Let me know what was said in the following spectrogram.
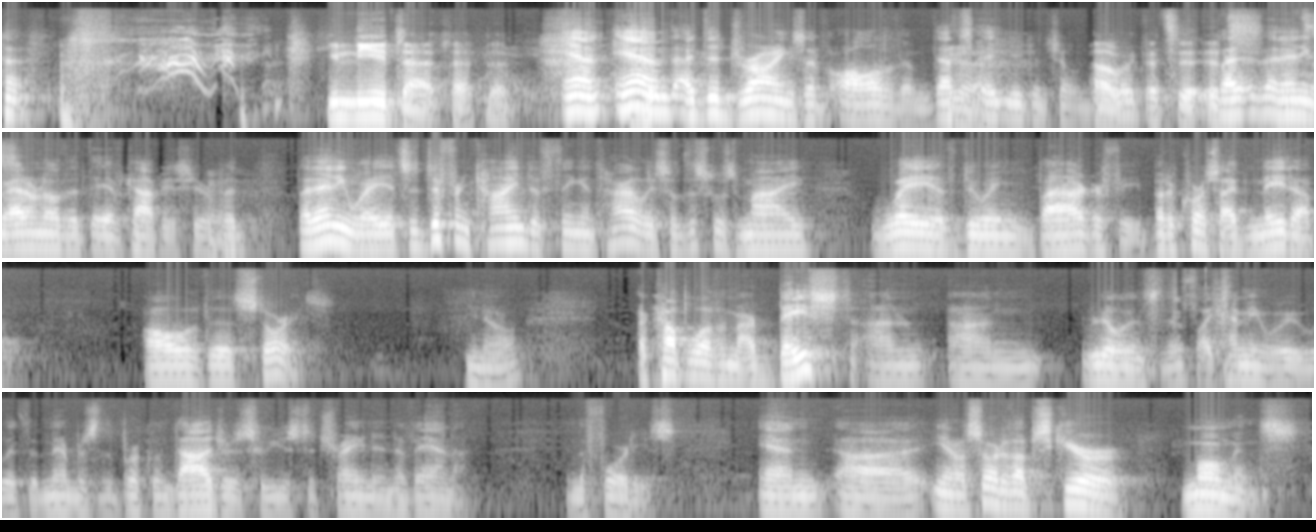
You need that, that, that. and and I did drawings of all of them. That's Yeah. you can show them. the Oh, book. that's it. But, but anyway, it's- I don't know that they have copies here. Yeah. But but anyway, it's a different kind of thing entirely. So this was my way of doing biography. But of course, I've made up all of the stories. You know, a couple of them are based on on real incidents, like Hemingway with the members of the Brooklyn Dodgers who used to train in Havana in the 40s, and uh, you know, sort of obscure moments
